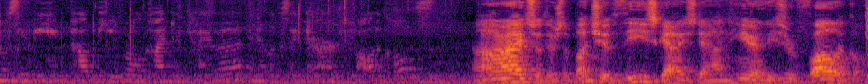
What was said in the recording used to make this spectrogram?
mostly the palpebral conjunctiva, and it looks like there are follicles. All right, so there's a bunch of these guys down here. These are follicles.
